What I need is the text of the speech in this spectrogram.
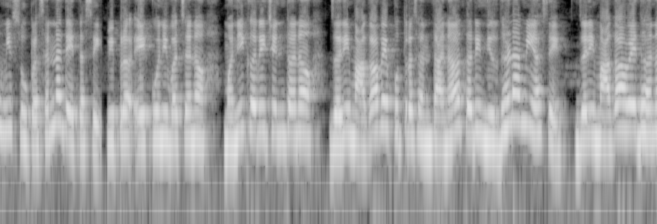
मी सुप्रसन्न देत असे. विप्र एकूणी वचन मनी करी चिंतन. जरी मागावे पुत्र संतान तरी निर्धन मी असे. जरी मागावे धन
